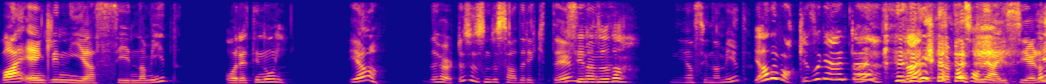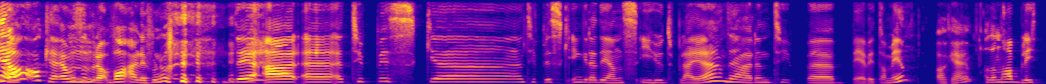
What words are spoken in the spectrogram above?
Hva er egentlig niacinamid og retinol? Ja, det hørtes ut som du sa det riktig. Si det men du, da. Niacinamid? Ja, det var ikke så gærent, det. Nei, det er i hvert fall sånn jeg sier det, da. Ja, ok, ja, men så bra. Hva er det for noe? Det er eh, et typisk, eh, typisk ingrediens i hudpleie. Det er en type B-vitamin. ok, Og den har blitt,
